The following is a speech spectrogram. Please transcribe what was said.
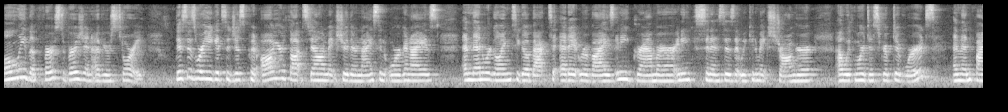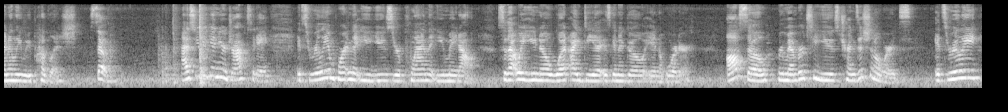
only the first version of your story. This is where you get to just put all your thoughts down, make sure they're nice and organized, and then we're going to go back to edit, revise any grammar, any sentences that we can make stronger uh, with more descriptive words, and then finally we publish. So, as you begin your draft today, it's really important that you use your plan that you made out. So that way you know what idea is gonna go in order. Also, remember to use transitional words. It's really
